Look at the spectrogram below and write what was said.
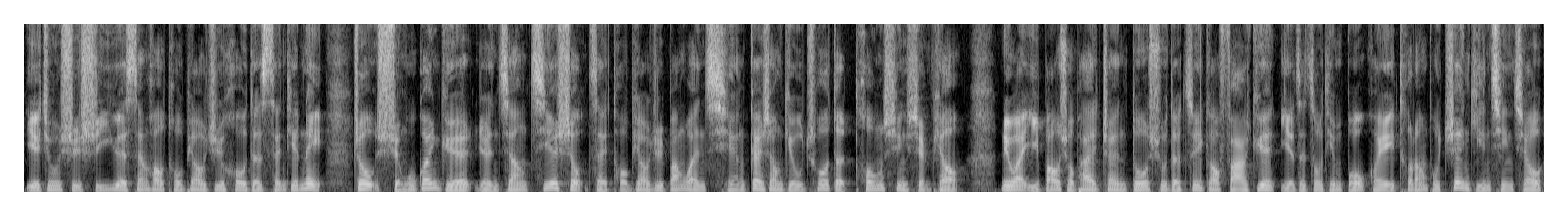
也就是十一月三号投票日后的三天内，州选务官员仍将接受在投票日傍晚前盖上邮戳的通讯选票。另外，以保守派占多数的最高法院也在昨天驳回特朗普阵营请求，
